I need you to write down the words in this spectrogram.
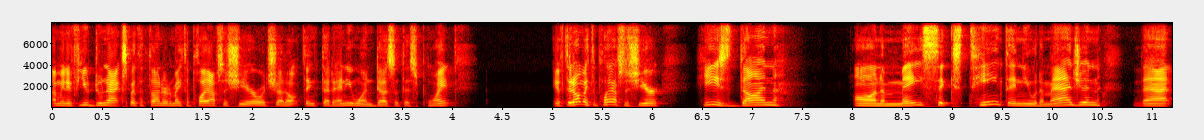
I mean, if you do not expect the Thunder to make the playoffs this year, which I don't think that anyone does at this point, if they don't make the playoffs this year, he's done on May 16th, and you would imagine that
